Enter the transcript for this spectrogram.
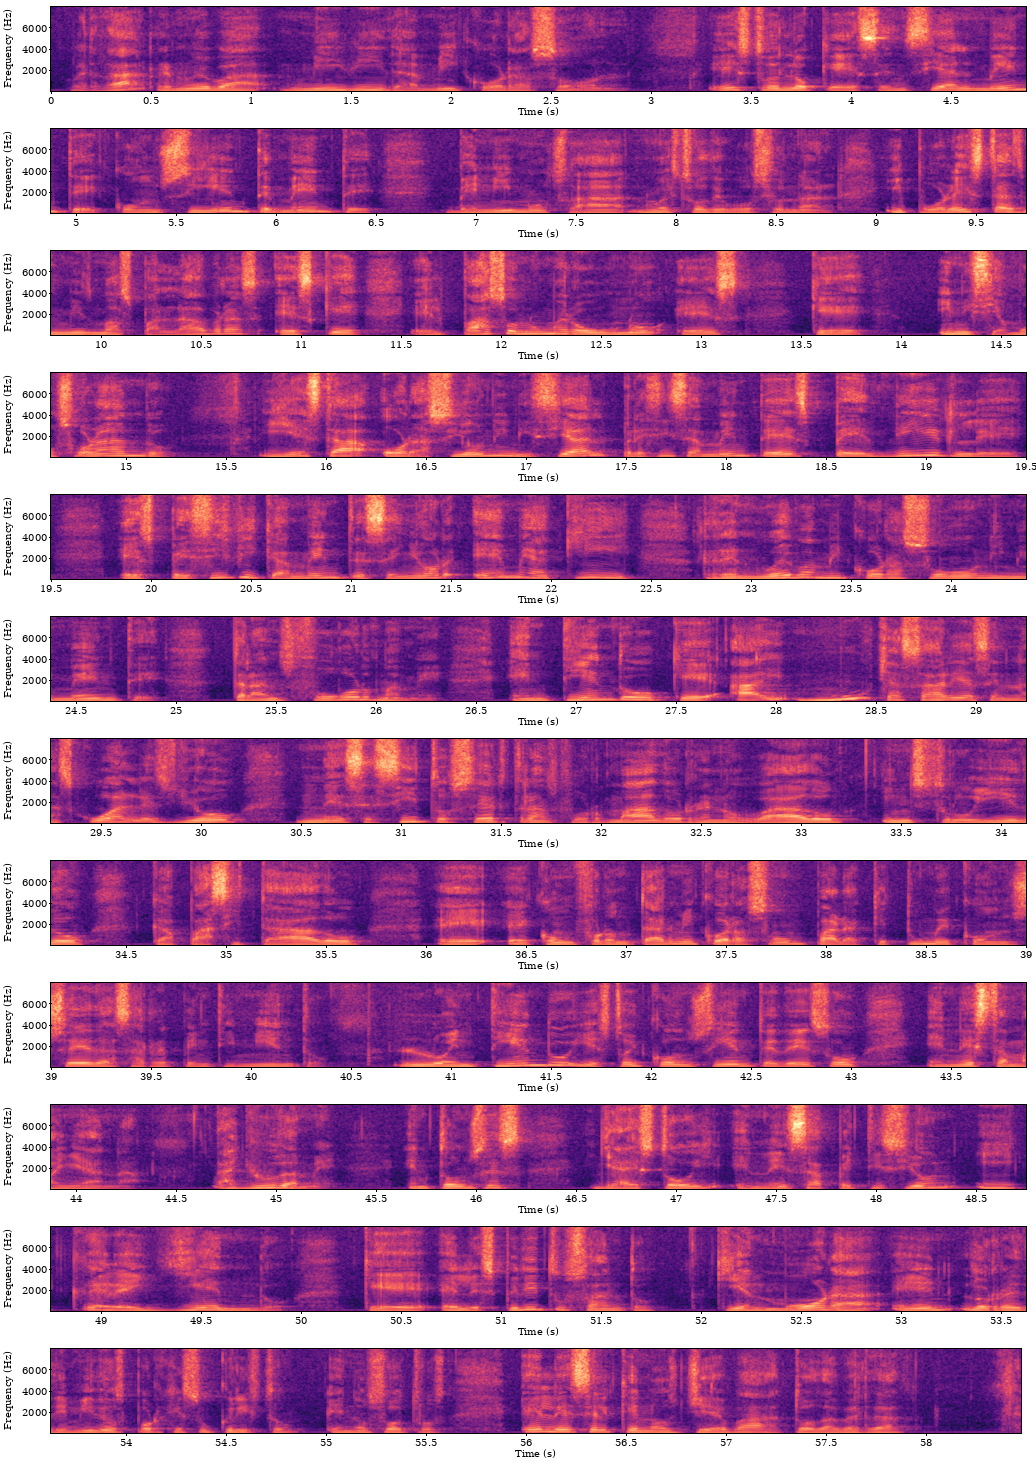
¿verdad? Renueva mi vida, mi corazón. Esto es lo que esencialmente, conscientemente, venimos a nuestro devocional. Y por estas mismas palabras es que el paso número uno es que iniciamos orando. Y esta oración inicial precisamente es pedirle específicamente, Señor, heme aquí, renueva mi corazón y mi mente, transfórmame. Entiendo que hay muchas áreas en las cuales yo necesito ser transformado, renovado, instruido, capacitado, eh, eh, confrontar mi corazón para que tú me concedas arrepentimiento. Lo entiendo y estoy consciente de eso en esta mañana. Ayúdame entonces ya estoy en esa petición y creyendo que el Espíritu Santo, quien mora en los redimidos por Jesucristo, en nosotros, Él es el que nos lleva a toda verdad.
